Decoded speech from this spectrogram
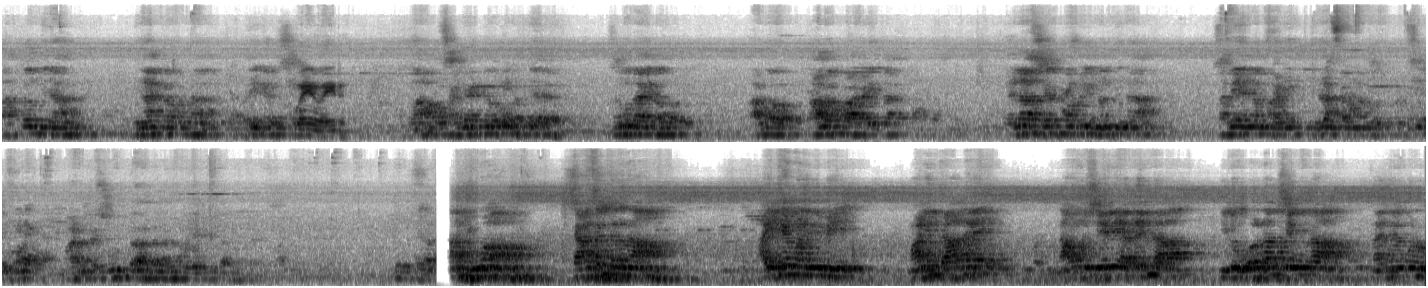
ಮತ್ತೊಂದು ದಿನ ದಿನಾಂಕವನ್ನ ಪರಿಗಣಿಸಿ ನಾವು ಸಂಘಟನೆಗಳು ಮತ್ತೆ ಸಮುದಾಯದವರು ಹಾಗೂ ತಾಲೂಕು ಆಡಳಿತ ಎಲ್ಲ ಸೇರ್ಕೊಂಡು ಇನ್ನೊಂದು ದಿನ ಸಭೆಯನ್ನು ಮಾಡಿ ದಿನಾಂಕವನ್ನು ಗೊತ್ತುಪಡಿಸಿ ಮಾಡಿದ್ರೆ ಸೂಕ್ತ ಅಂತ ನನ್ನ ವೈಯಕ್ತಿಕ ಯುವ ಶಾಸಕರನ್ನ ಆಯ್ಕೆ ಮಾಡಿದ್ದೀವಿ. ಮಾಡಿದ್ದಾದ್ರೆ ನಾವು ಸೇರಿ ಅದರಿಂದ ಇದು ವರ್ಣ ಕ್ಷೇತ್ರ ನಂಜನಗೂಡು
